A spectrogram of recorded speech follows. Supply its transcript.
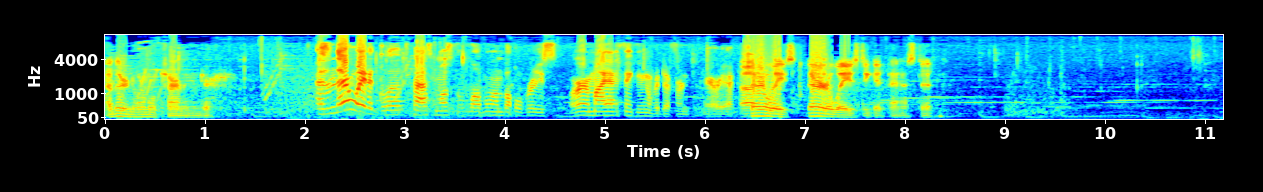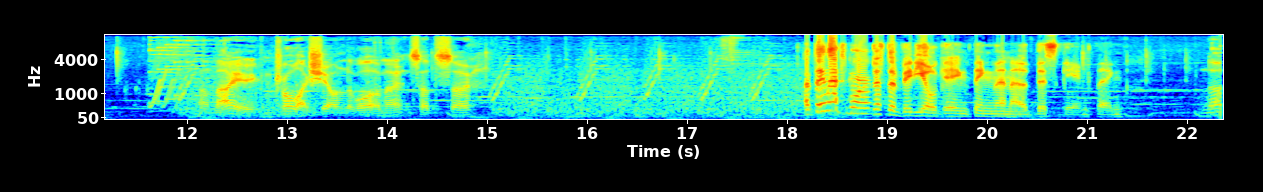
Another normal Charmander. Isn't there a way to glitch past most of the level in Bubble Breeze? Or am I thinking of a different area? Uh, there are ways. There are ways to get past it. Mario, you control like shit underwater, mate. Sad to say. I think that's more just a video game thing than a this game thing. No,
